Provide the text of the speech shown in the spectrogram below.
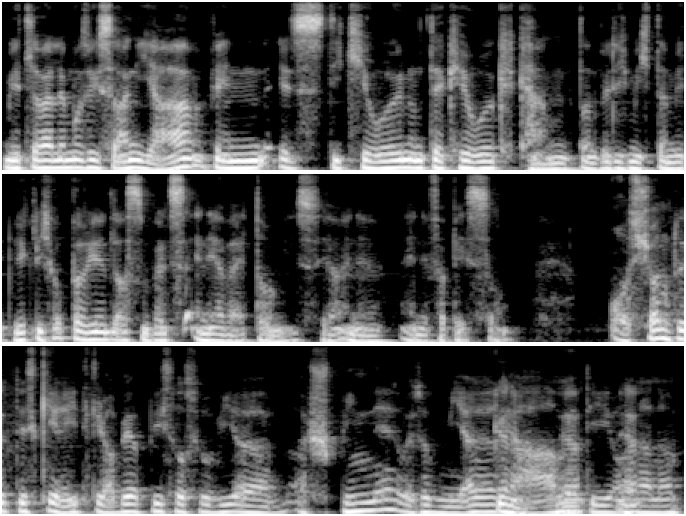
Mittlerweile muss ich sagen, ja, wenn es die Chirurgin und der Chirurg kann, dann würde ich mich damit wirklich operieren lassen, weil es eine Erweiterung ist, ja, eine, eine Verbesserung. Ausschauen tut das Gerät, glaube ich, ein bisschen so wie eine, eine Spinne, also mehrere genau, Arme, ja, die an ja. einer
